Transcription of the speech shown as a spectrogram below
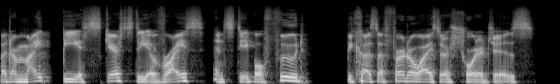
that there might be a scarcity of rice and staple food because of fertilizer shortages.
